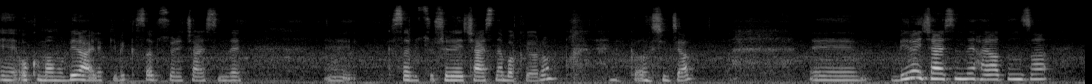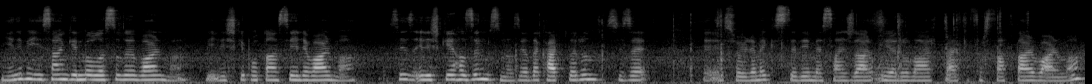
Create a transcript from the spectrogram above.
E, okumamı bir aylık gibi kısa bir süre içerisinde e, kısa bir süre içerisinde bakıyorum. Konuşacağım. E, bir ay içerisinde hayatınıza yeni bir insan girme olasılığı var mı? Bir ilişki potansiyeli var mı? Siz ilişkiye hazır mısınız? Ya da kartların size e, söylemek istediği mesajlar, uyarılar, belki fırsatlar var mı?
